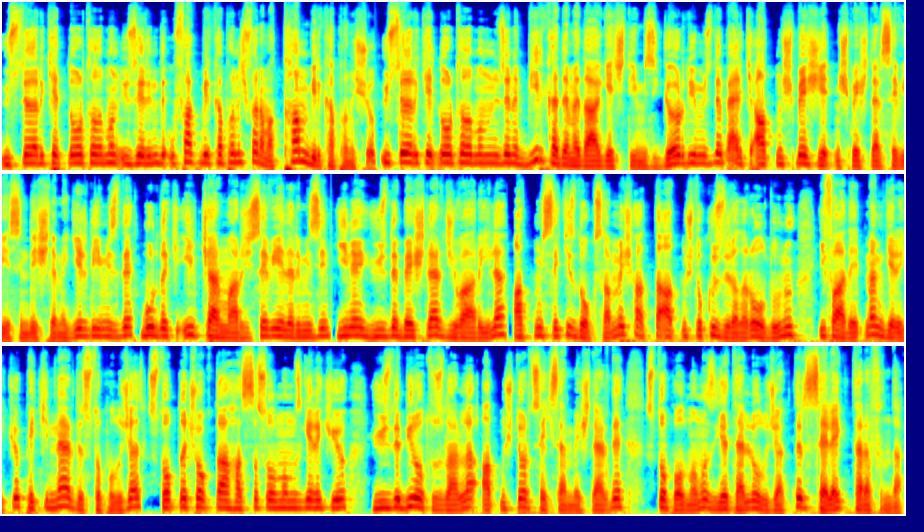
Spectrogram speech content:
üstel hareketli ortalamanın üzerinde ufak bir kapanış var ama tam bir kapanış yok. Üstel hareketli ortalamanın üzerine bir kademe daha geçtiğimizi gördüğümüzde belki 65-75'ler seviyesinde işleme girdiğimizde buradaki ilk kar marjı seviyelerimizin yine %5'ler civarıyla 68.95 hatta 69 liralar olduğunu ifade etmem gerekiyor. Peki nerede stop olacağız? Stopta çok daha hassas olmamız gerekiyor. %1.30'larla 64.85'lerde stop olmamız yeterli olacaktır Select tarafında.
